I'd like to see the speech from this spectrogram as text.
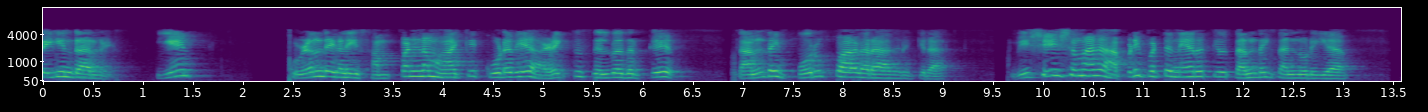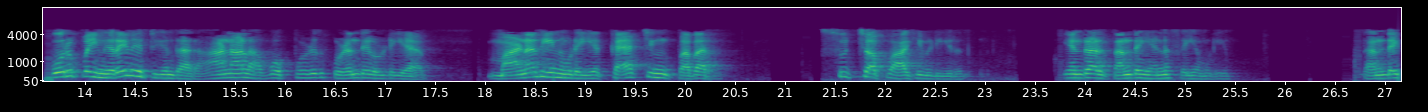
செய்கின்றார்கள். ஏன்? குழந்தைகளை சம்பன்னமாக்கி கூடவே அழைத்து செல்வதற்கு தந்தை பொறுப்பாளராக இருக்கிறார். விசேஷமாக அப்படிப்பட்ட நேரத்தில் தந்தை தன்னுடைய பொறுப்பை நிறைவேற்றுகின்றார். ஆனால் அவ்வப்பொழுது குழந்தைகளுடைய மனதினுடைய கேச்சிங் பவர் சுவிட்ச் ஆஃப் ஆகிவிடுகிறது. என்றால் தந்தை என்ன செய்ய முடியும்? தந்தை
